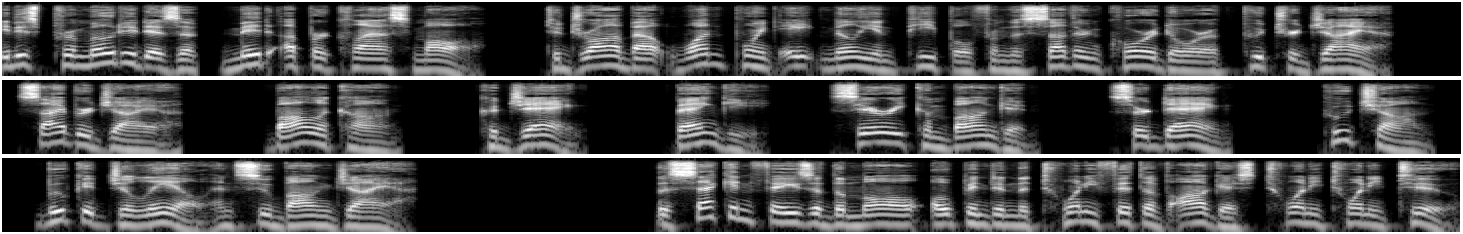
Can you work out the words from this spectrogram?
It is promoted as a mid-upper class mall, to draw about 1.8 million people from the southern corridor of Putrajaya, Cyberjaya, Balakong, Kajang, Bangi, Seri Kembangan, Serdang, Puchong, Bukit Jalil and Subang Jaya. The second phase of the mall opened in the 25th of August 2022,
